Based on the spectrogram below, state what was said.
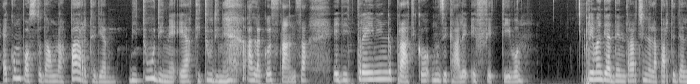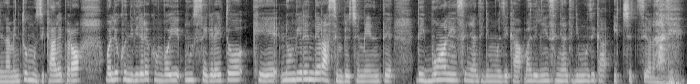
è composto da una parte di abitudine e attitudine alla costanza e di training pratico musicale effettivo. Prima di addentrarci nella parte di allenamento musicale, però, voglio condividere con voi un segreto che non vi renderà semplicemente dei buoni insegnanti di musica, ma degli insegnanti di musica eccezionali.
